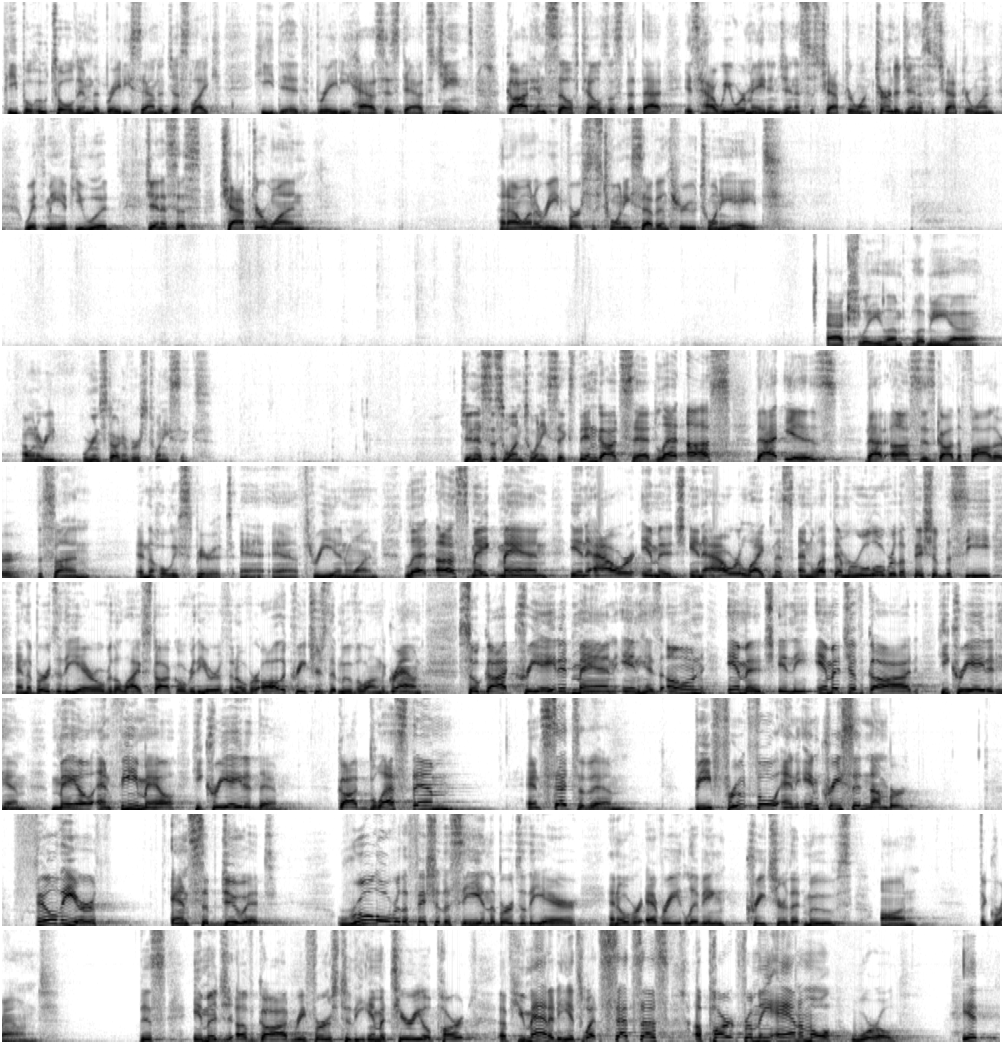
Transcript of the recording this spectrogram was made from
people who told him that Brady sounded just like he did. Brady has his dad's genes. God himself tells us that that is how we were made in Genesis chapter 1. Turn to Genesis chapter 1 with me, if you would. Genesis chapter 1, and I want to read verses 27 through 28. Actually, let, let me, uh, I want to read, we're going to start in verse 26. Genesis 1:26. Then God said, "Let us, that is, that us is God the Father, the Son, and the Holy Spirit, and, and three in one. Let us make man in our image, in our likeness, and let them rule over the fish of the sea and the birds of the air, over the livestock, over the earth, and over all the creatures that move along the ground. So God created man in his own image. In the image of God, he created him. Male and female, he created them. God blessed them and said to them, Be fruitful and increase in number, fill the earth and subdue it, rule over the fish of the sea and the birds of the air, and over every living creature that moves on the ground. This image of God refers to the immaterial part of humanity. It's what sets us apart from the animal world. It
